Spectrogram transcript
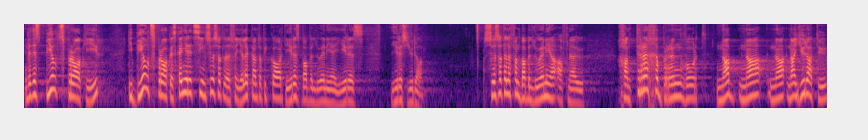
En dit is beeldspraak hier. Die beeldspraak is, kan jy dit sien soos wat hulle van julle kant op die kaart, hier is Babelonie, hier is hier is Juda soos wat hulle van Babelonie af nou gaan teruggebring word na na na na Juda toe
